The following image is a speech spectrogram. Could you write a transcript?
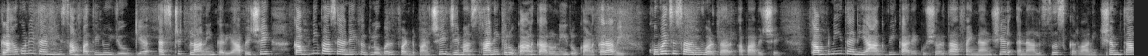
ગ્રાહકોને તેમની સંપત્તિનું યોગ્ય એસ્ટેટ પ્લાનિંગ કરી આપે છે. કંપની પાસે અનેક ગ્લોબલ ફંડ પણ છે, જેમાં સ્થાનિક રોકાણકારોને રોકાણ કરાવી ખૂબ જ સારું વળતર અપાવે છે. કંપની તેની આગવી કાર્યકુશળતા, ફાઇનાન્શિયલ એનાલિસિસ કરવાની ક્ષમતા,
